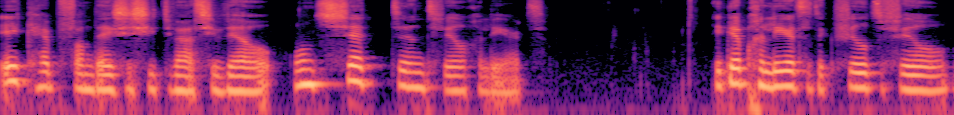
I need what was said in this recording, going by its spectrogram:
ik heb van deze situatie wel ontzettend veel geleerd. Ik heb geleerd dat ik veel te veel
